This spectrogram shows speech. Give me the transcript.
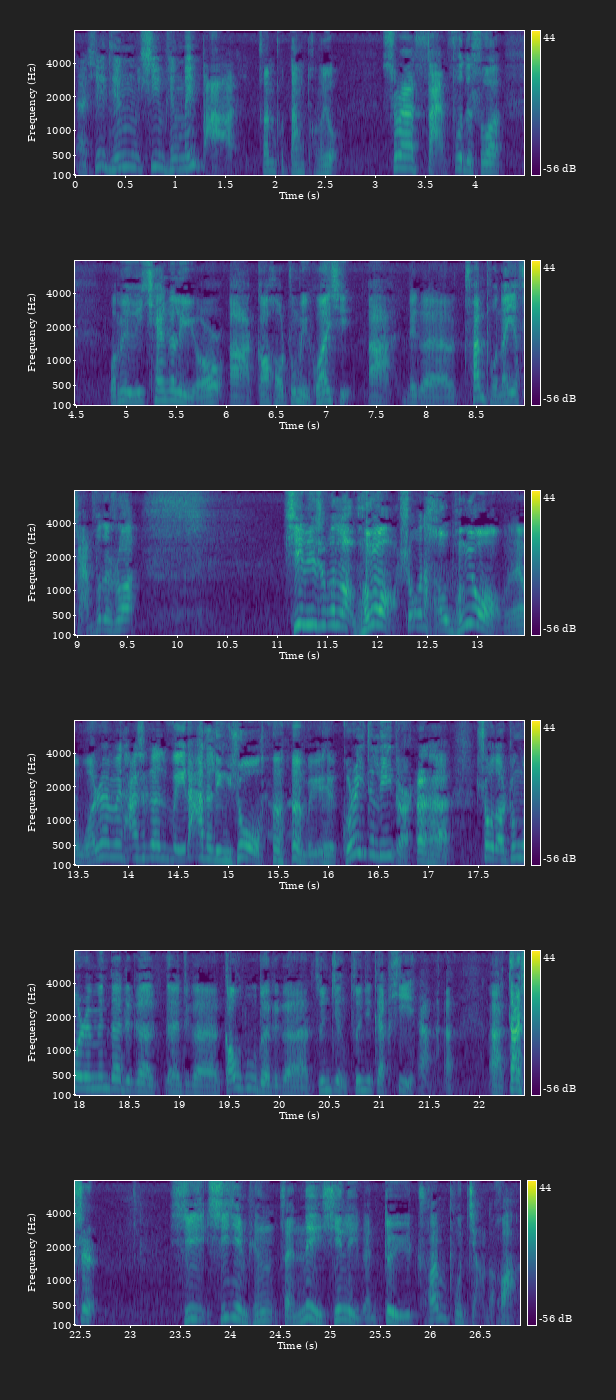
啊，习近平，习近平没把川普当朋友，虽然反复的说，我们有一千个理由啊，搞好中美关系啊。那个川普呢也反复的说，习近平是我的老朋友，是我的好朋友，我认为他是个伟大的领袖，great leader，受到中国人民的这个呃这个高度的这个尊敬，尊敬个屁啊啊！但是习习近平在内心里边对于川普讲的话，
